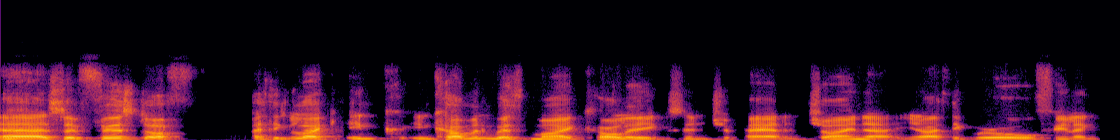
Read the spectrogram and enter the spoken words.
Uh, so first off, I think like in, in common with my colleagues in Japan and China, you know, I think we're all feeling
